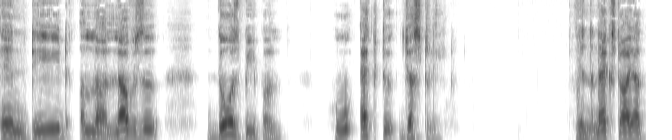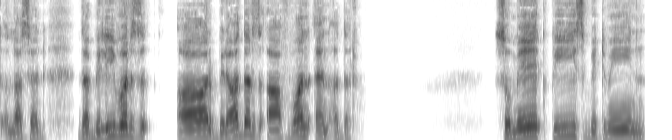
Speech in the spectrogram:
Indeed, Allah loves those people who act justly. In the next ayat, Allah said, The believers are brothers of one another. So make peace between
